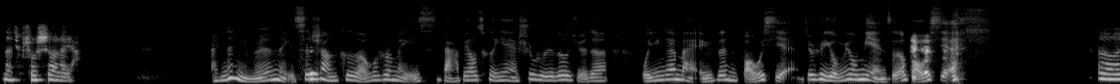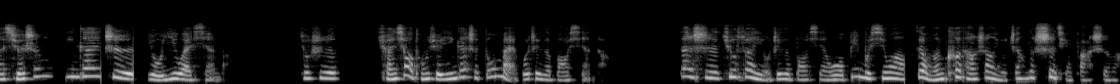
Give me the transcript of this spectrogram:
那就说事了呀。哎，那你们每次上课，或者说每一次达标测验，是不是都觉得我应该买一份保险？就是有没有免责保险？呃，学生应该是有意外险的，就是全校同学应该是都买过这个保险的。但是就算有这个保险，我并不希望在我们课堂上有这样的事情发生啊。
